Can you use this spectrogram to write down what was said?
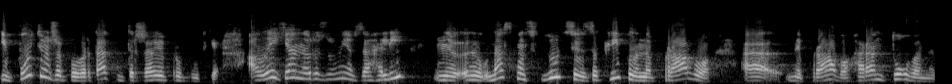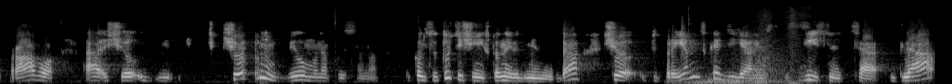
і потім вже повертати державі прибутки. Але я не розумію взагалі. Е, У нас в конституції закріплено право, е, не право, гарантоване право, е, що чорним білому написано. Конституції ще ніхто не відмінив, да? що підприємницька діяльність здійснюється для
